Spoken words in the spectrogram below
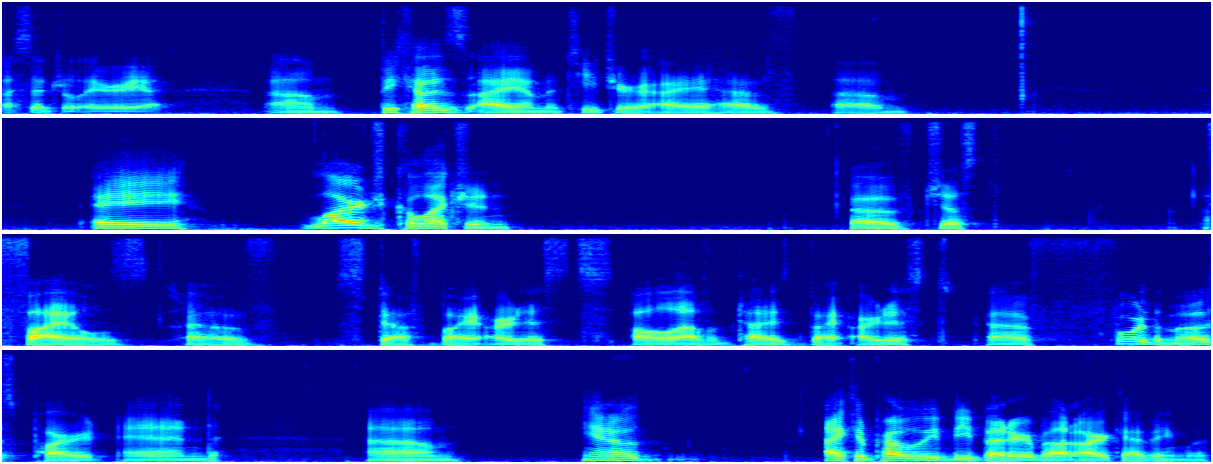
a central area. Um, because I am a teacher, I have um, a large collection of just files of stuff by artists, all alphabetized by artist uh, for the most part. And, um, you know, I could probably be better about archiving with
